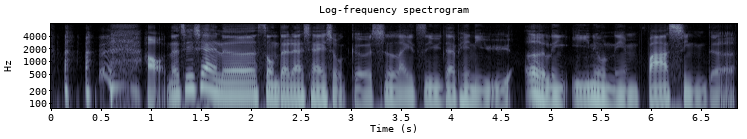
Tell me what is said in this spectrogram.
好，那接下来呢，送大家下一首歌，是来自于戴佩妮于二零一六年发行的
